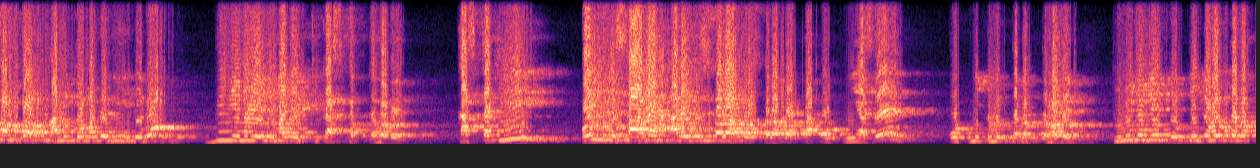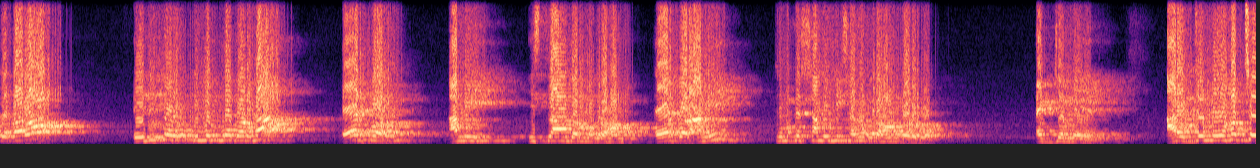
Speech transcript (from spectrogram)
সম্পদ আমি তোমাকে দিয়ে দেব, বিনিময়ে তোমাকে একটি কাজ করতে হবে। কাজটা কি? ওই যে সালেহ আলাইহিস সালাতু ওয়াস সালামের একটা পত্নী আছে, পত্নীকে হত্যা করতে হবে। তুমি যদি পত্নীকে হত্যা করতে পারো, এদিকে পত্নী হত্যা করবা এরপর আমি ইসলাম ধর্ম গ্রহণ, এরপর আমি তোমাকে স্বামী হিসাবে গ্রহণ করব। একজন মেয়ে। আরেকজন মেয়ে হচ্ছে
